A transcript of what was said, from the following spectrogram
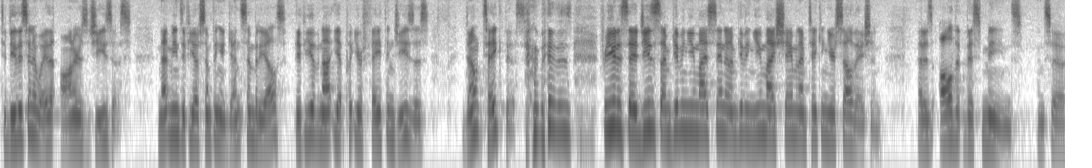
to do this in a way that honors Jesus. And that means if you have something against somebody else, if you have not yet put your faith in Jesus, don't take this. this is for you to say, Jesus, I'm giving you my sin and I'm giving you my shame and I'm taking your salvation. That is all that this means. And so,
